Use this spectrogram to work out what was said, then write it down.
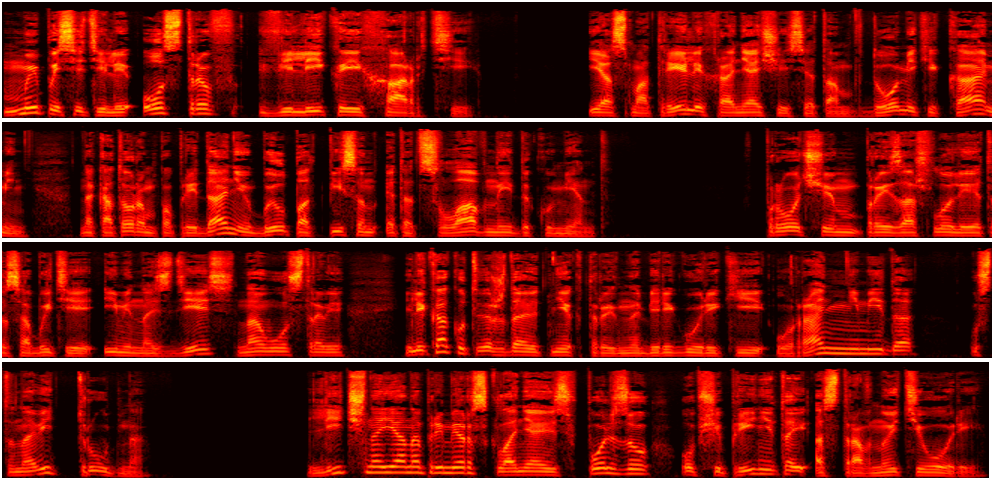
Мы посетили остров Великой Хартии и осмотрели хранящийся там в домике камень, на котором по преданию был подписан этот славный документ. Впрочем, произошло ли это событие именно здесь, на острове, или, как утверждают некоторые на берегу реки Ураннимида, установить трудно. Лично я, например, склоняюсь в пользу общепринятой островной теории.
